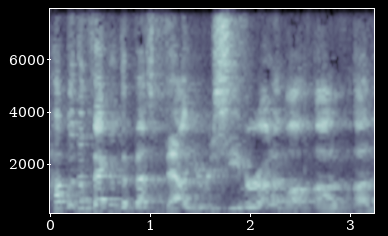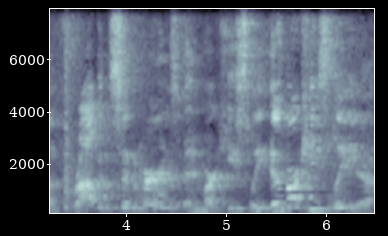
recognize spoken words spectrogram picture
How about the fact that the best value receiver out of all of, of Robinson, Hurns, and Marquise Lee is Marquise Lee? Yeah.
